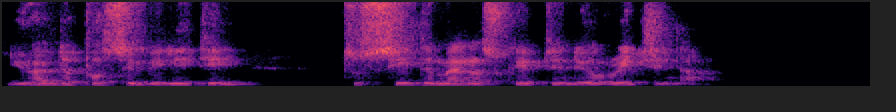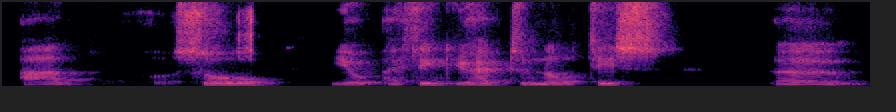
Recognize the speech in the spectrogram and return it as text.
You have the possibility to see the manuscript in the original. And so you, I think you have to notice um,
